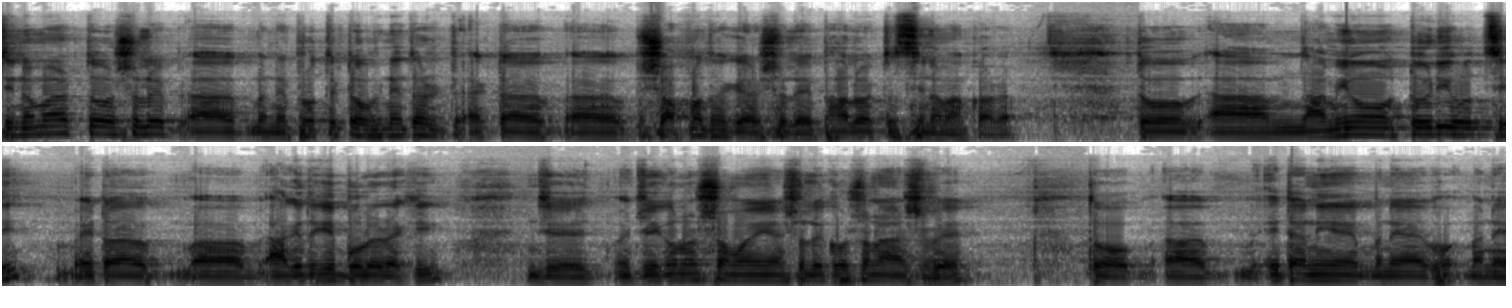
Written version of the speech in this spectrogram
সিনেমার তো আসলে মানে প্রত্যেকটা অভিনেতার একটা স্বপ্ন থাকে আসলে, ভালো একটা সিনেমা করা। তো আমিও তৈরি হচ্ছি, এটা আগে থেকে বলে রাখি যে যে কোনো সময় আসলে ঘোষণা আসবে। তো এটা নিয়ে মানে মানে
